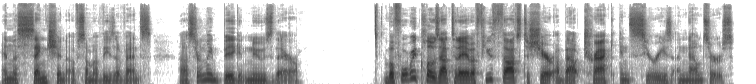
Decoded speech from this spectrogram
and the sanction of some of these events. Uh, certainly big news there. Before we close out today, I have a few thoughts to share about track and series announcers.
